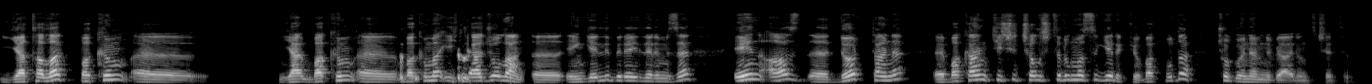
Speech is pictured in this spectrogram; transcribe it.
yatalak bakım e, yani bakım e, bakıma ihtiyacı olan e, engelli bireylerimize en az e, 4 tane e, bakan kişi çalıştırılması gerekiyor. Bak bu da çok önemli bir ayrıntı Çetin.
